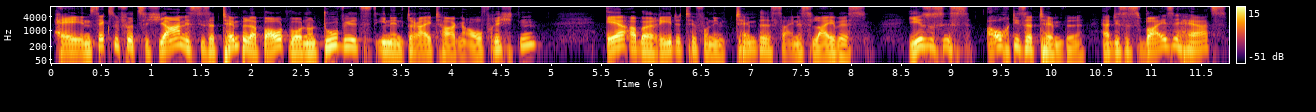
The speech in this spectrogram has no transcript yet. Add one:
hey, in 46 Jahren ist dieser Tempel erbaut worden und du willst ihn in drei Tagen aufrichten. Er aber redete von dem Tempel seines Leibes. Jesus ist auch dieser Tempel. Hat dieses weise Herz,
